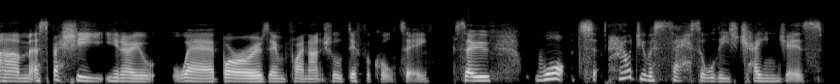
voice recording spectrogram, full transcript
um, especially you know where borrowers in financial difficulty. So what how do you assess all these changes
